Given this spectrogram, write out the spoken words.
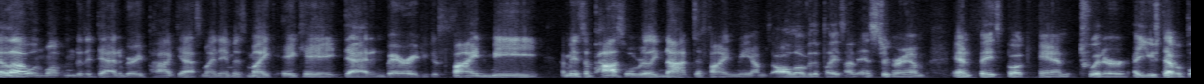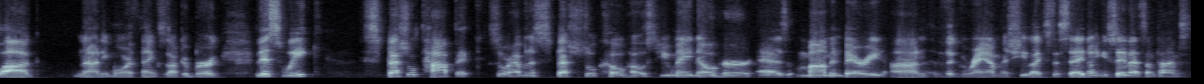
Hello and welcome to the Dad and Buried podcast. My name is Mike, aka Dad and Buried. You could find me. I mean, it's impossible really not to find me. I'm all over the place on Instagram and Facebook and Twitter. I used to have a blog, not anymore. Thanks, Zuckerberg. This week, special topic. So we're having a special co-host. You may know her as Mom and Buried on the gram, as she likes to say. Don't you say that sometimes?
